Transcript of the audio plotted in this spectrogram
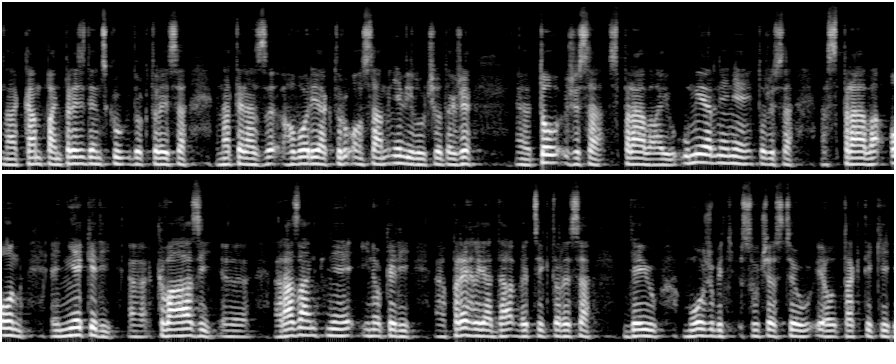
na kampaň prezidentskú, do ktorej sa na teraz hovorí a ktorú on sám nevylúčil. Takže to, že sa správajú umiernene, to, že sa správa on niekedy e, kvázi e, razantne, inokedy prehliada veci, ktoré sa dejú, môžu byť súčasťou jeho taktiky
